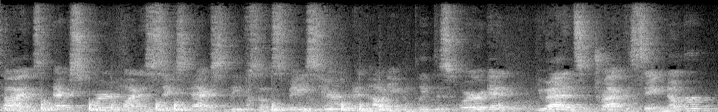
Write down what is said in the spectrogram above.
times x squared minus 6x. Leave some space here. And how do you complete the square again? You add and subtract the same number.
